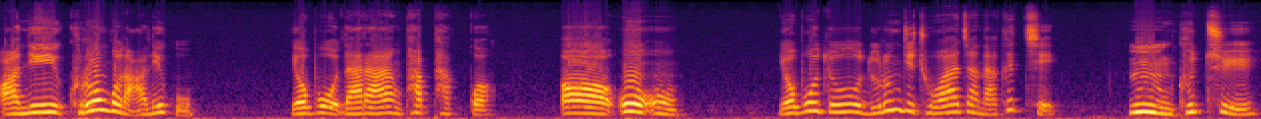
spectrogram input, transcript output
아니, 그런 건 아니고. 여보, 나랑 밥 바꿔. 어, 어, 어. 여보도 누룽지 좋아하잖아, 그치? 음, 그치.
